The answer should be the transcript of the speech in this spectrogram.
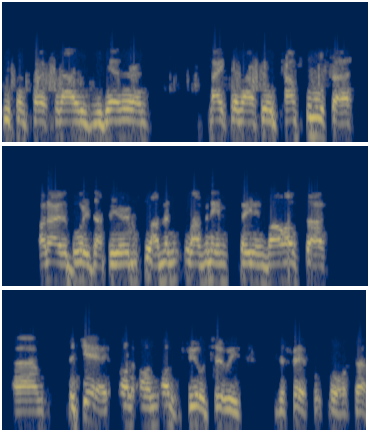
different personalities together and make them feel comfortable. So I know the boys up here are just loving loving him being involved. So, um, but yeah, on, on, on the field too, he's, he's a fair footballer. So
